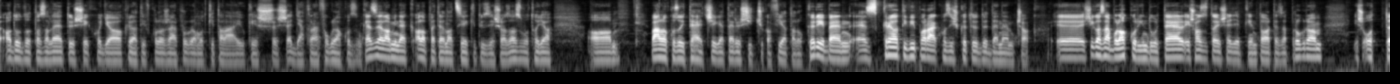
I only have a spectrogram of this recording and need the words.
adódott az a lehetőség, hogy a Kreatív Kolozsár programot kitaláljuk, és, és egyáltalán foglalkozunk ezzel, aminek alapvetően a célkitűzése az az volt, hogy a, a vállalkozói tehetséget erősítsük a fiatalok körében. Ez kreatív iparákhoz is kötődött, de nem csak. És igazából akkor indult el, és azóta is egyébként tart ez a program, és ott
